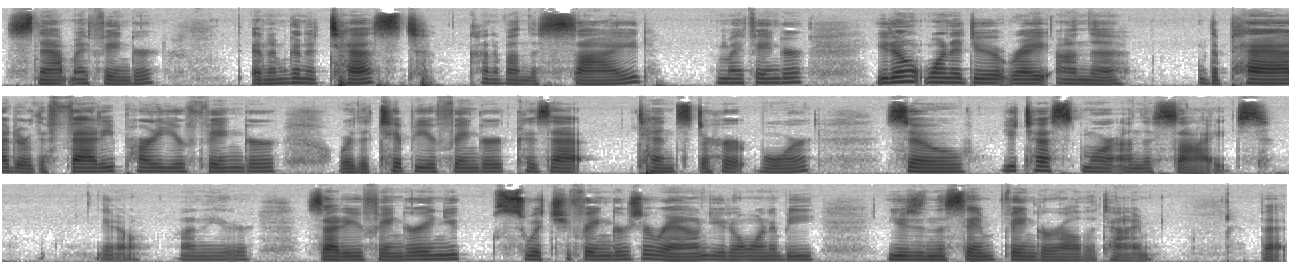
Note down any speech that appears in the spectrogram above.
snap my finger. And I'm going to test kind of on the side of my finger. You don't want to do it right on the the pad or the fatty part of your finger or the tip of your finger because that tends to hurt more. So you test more on the sides, you know, on either side of your finger and you switch your fingers around. You don't want to be using the same finger all the time. But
